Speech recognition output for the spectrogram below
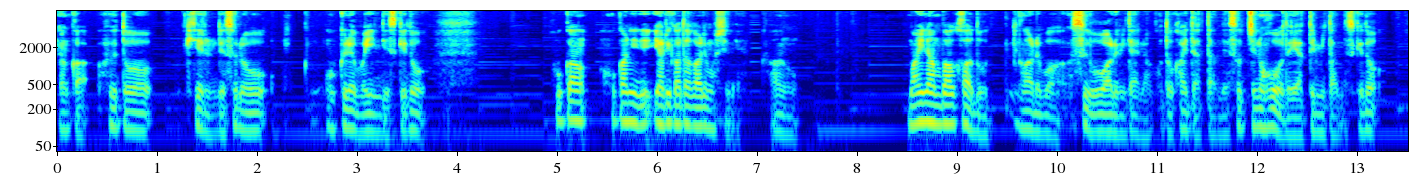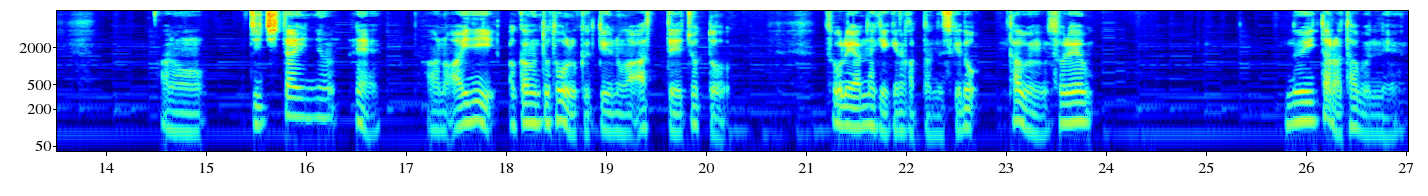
なんか封筒来てるんで、それを送ればいいんですけど、他、他にやり方がありましてね、あの、マイナンバーカードがあればすぐ終わるみたいなこと書いてあったんで、そっちの方でやってみたんですけど、あの、自治体のね、あの ID、アカウント登録っていうのがあって、ちょっとそれやんなきゃいけなかったんですけど、多分それ、抜いたら多分ね、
